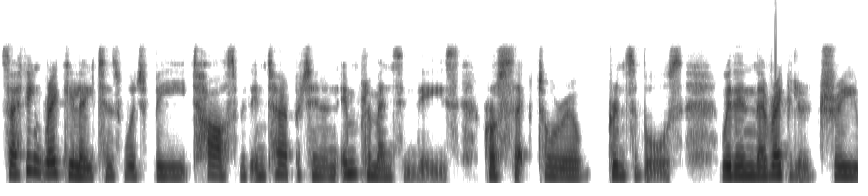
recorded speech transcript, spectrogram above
So I think regulators would be tasked with interpreting and implementing these cross-sectorial principles within their regulatory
